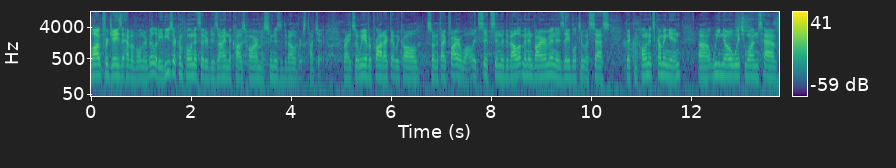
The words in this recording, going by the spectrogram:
log4js that have a vulnerability, these are components that are designed to cause harm as soon as the developers touch it. Right, so we have a product that we call Sonatype Firewall. It sits in the development environment, is able to assess the components coming in, uh, we know which ones have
